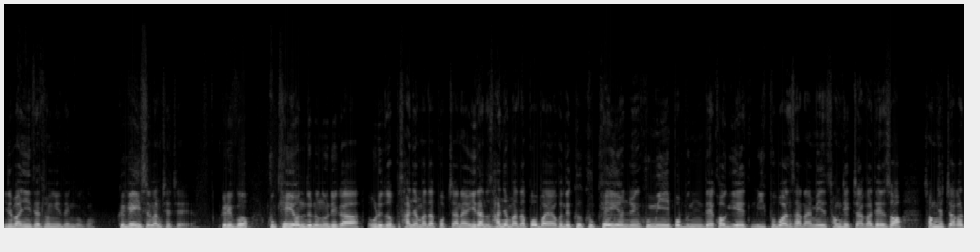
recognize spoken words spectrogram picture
일반인이 대통령이 된 거고. 그게 이슬람 체제예요. 그리고 국회의원들은 우리가 우리도 4년마다 뽑잖아요. 이란도 4년마다 뽑아요. 근데 그 국회의원 중에 국민이 뽑는데 거기에 입후보한 사람이 성직자가 돼서 성직자가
